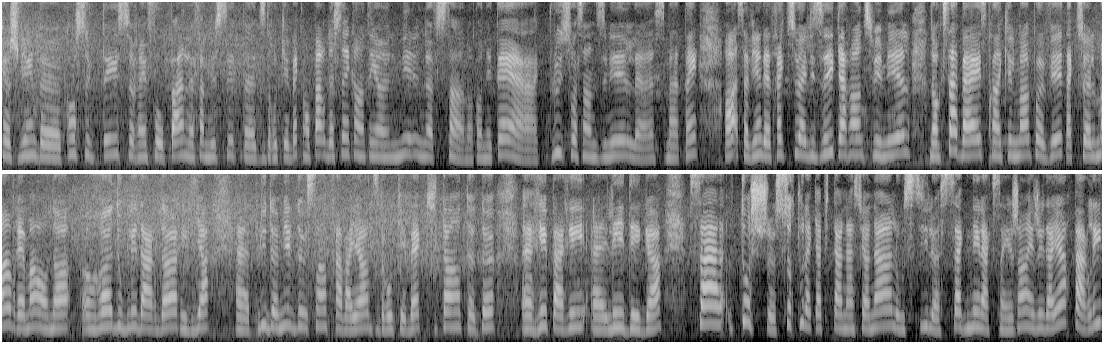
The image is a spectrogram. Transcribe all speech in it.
que je viens de consulter sur Infopan, le fameux site euh, d'Hydro-Québec, on parle de 51 900. Donc, on était à plus de 70 000 euh, ce matin. Ah, ça vient d'être actualisé, 48 000. Donc, ça baisse tranquillement, pas vite. Actuellement, vraiment, on a redoublé d'ardeur. Il y a euh, plus de 1200 travailleurs d'Hydro-Québec qui tentent de euh, réparer euh, les dégâts. Ça touche surtout la capitale nationale, aussi le Saguenay-Lac-Saint-Jean. Et j'ai d'ailleurs parlé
